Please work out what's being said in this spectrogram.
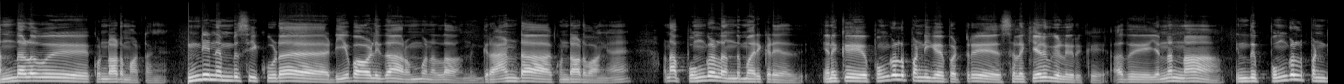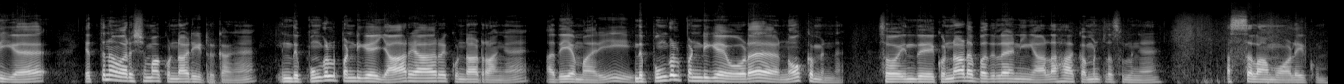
அந்த அளவு கொண்டாட மாட்டாங்க. இந்தியன் எம்பசி கூட தீபாவளி தான் ரொம்ப நல்லா கிராண்டாக கொண்டாடுவாங்க. ஆனால் பொங்கல் அந்த மாதிரி கிடையாது. எனக்கு பொங்கல் பண்டிகை பற்றி சில கேள்விகள் இருக்குது அது என்னன்னா இந்த பொங்கல் பண்டிகை எத்தனை வருஷமாக கொண்டாடிட்டு இருக்காங்க இந்த பொங்கல் பண்டிகை யார் யார் கொண்டாடுறாங்க? அதே மாதிரி இந்த பொங்கல் பண்டிகையோட நோக்கம் என்ன? ஸோ இந்த கொண்டாட பதிலை நீங்கள் அழகாக கமெண்ட்டில் சொல்லுங்கள் அஸ்ஸலாமு வலைக்கும்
